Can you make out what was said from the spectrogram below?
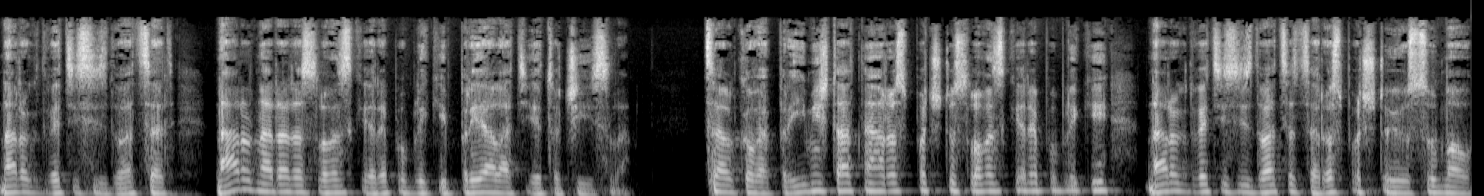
na rok 2020 Národná rada Slovenskej republiky prijala tieto čísla. Celkové príjmy štátneho rozpočtu Slovenskej republiky na rok 2020 sa rozpočtujú sumou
